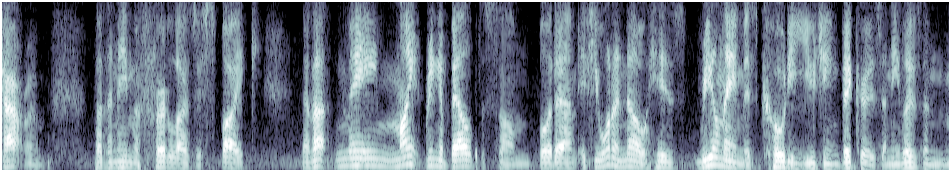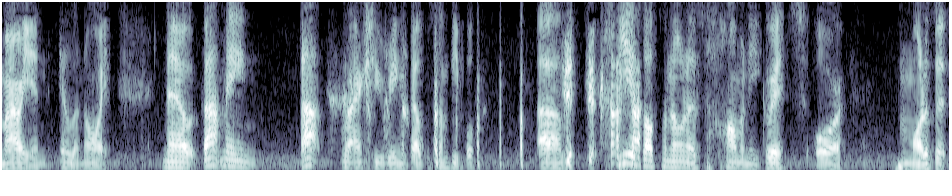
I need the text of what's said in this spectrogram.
chat room by the name of Fertilizer Spike. Now that may might ring a bell to some, but um, if you want to know, his real name is Cody Eugene Vickers, and he lives in Marion, Illinois. Now that may that will actually ring a bell to some people. Um, he is also known as Hominy Grits, or hmm, what is it?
